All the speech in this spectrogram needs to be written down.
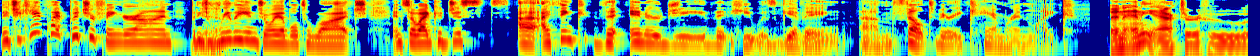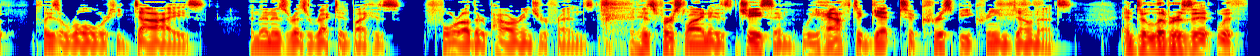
that you can't quite put your finger on, but he's really enjoyable to watch. And so I could just, uh, I think the energy that he was giving um, felt very Cameron like. And any actor who plays a role where he dies and then is resurrected by his four other Power Ranger friends, and his first line is, Jason, we have to get to Krispy Kreme donuts, and delivers it with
